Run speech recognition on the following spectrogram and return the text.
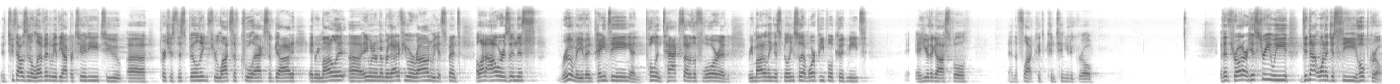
In 2011, we had the opportunity to uh, purchase this building through lots of cool acts of God and remodel it. Uh, anyone remember that? If you were around, we get spent a lot of hours in this room, even painting and pulling tacks out of the floor and remodeling this building so that more people could meet and hear the gospel and the flock could continue to grow. And then throughout our history, we did not want to just see hope grow.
